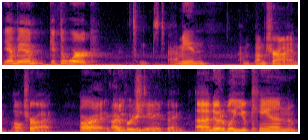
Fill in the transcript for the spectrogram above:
Yeah, man, get to work. I mean, I'm, I'm trying. I'll try. All right, I, can't appreciate anything. Uh, notably, you can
